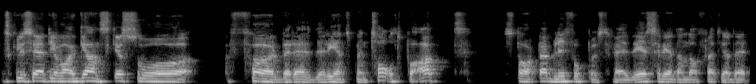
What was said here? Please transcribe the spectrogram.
Jag skulle säga att jag var ganska så förberedd rent mentalt på att starta bli fotbollstränare. Dels redan då för att jag hade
